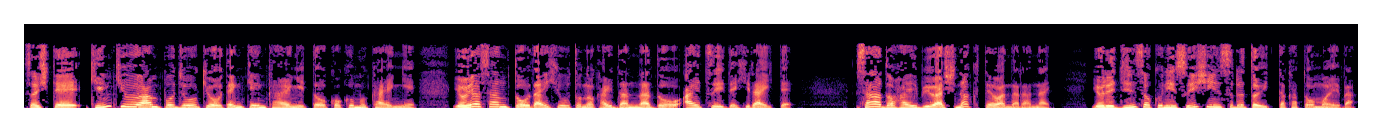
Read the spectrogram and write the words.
そして、緊急安保状況点検会議と国務会議、与野三党代表との会談などを相次いで開いて、サード配備はしなくてはならない。より迅速に推進すると言ったかと思えば、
